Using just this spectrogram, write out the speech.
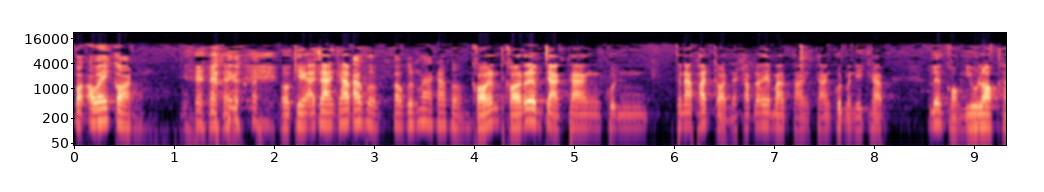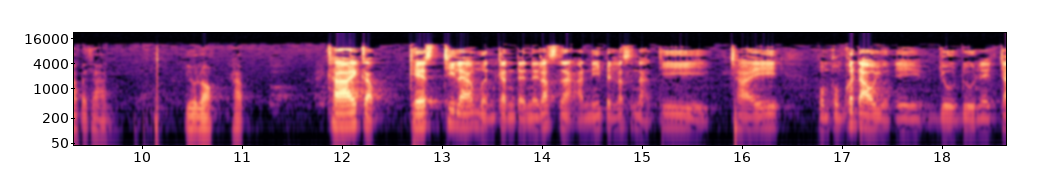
บอกเอาไว้ก่อน โอเค อาจารย์ครับ ครับผมขอบคุณมากครับผม ขอขอเริ่มจากทางคุณธนพัฒน์ก่อนนะครับ แล้วให้มาทางทางคุณมณิษฐ์ครับ เรื่องของนิ้วล็อกครับอาจารย์ นิ้วล็อกครับ คล้ายกับเคสที่แล้วเหมือนกันแต่ในลักษณะอันนี้เป็นลักษณะที่ใช้ผมผมก็เดาอยู่ในอยู่ดูในใจ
